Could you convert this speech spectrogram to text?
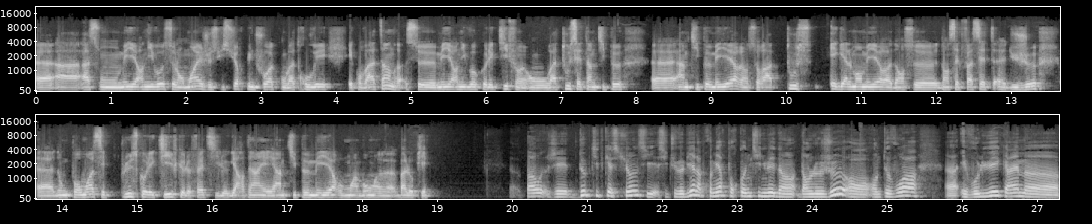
à, son meilleur niveau selon moi. Et je suis sûr qu'une fois qu'on va trouver et qu'on va atteindre ce meilleur niveau collectif, on va tous être un petit peu, euh, un petit peu meilleurs et on sera tous également meilleurs dans, ce, dans cette facette du jeu. Donc pour moi, c'est plus collectif que le fait si le gardien est un petit peu meilleur ou moins bon euh, balle au pied. J'ai deux petites questions, si, si, tu veux bien. La première, pour continuer dans, dans le jeu, on, te voit euh, évoluer quand même euh,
